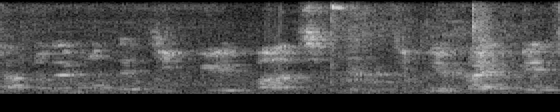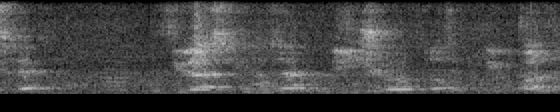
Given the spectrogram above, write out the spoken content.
ছাত্রদের মধ্যে জিপিএ পাঁচ জিপিএ ফাইভ পেয়েছে। তিরাশি হাজার তিনশো তিপ্পান্ন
